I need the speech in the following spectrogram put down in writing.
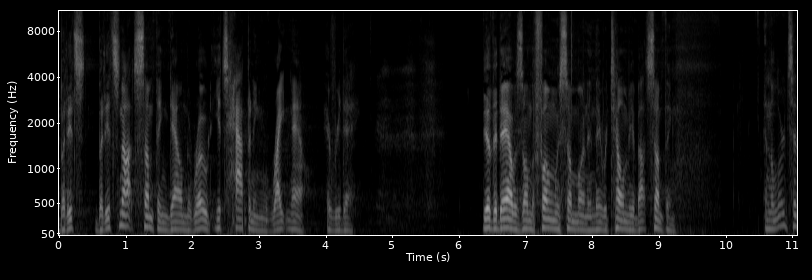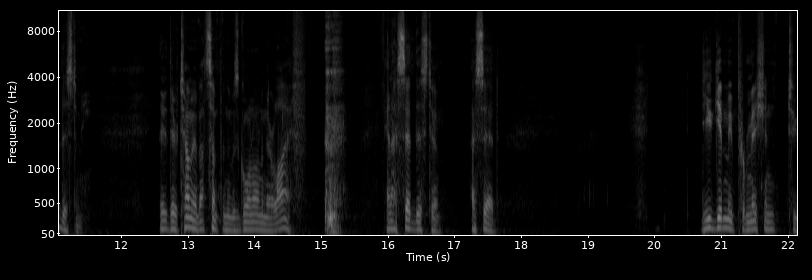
But it's, but it's not something down the road. It's happening right now, every day. The other day, I was on the phone with someone and they were telling me about something. And the Lord said this to me. They, they were telling me about something that was going on in their life. and I said this to him I said, Do you give me permission to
